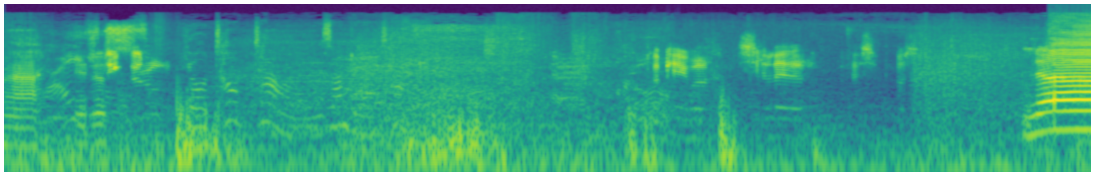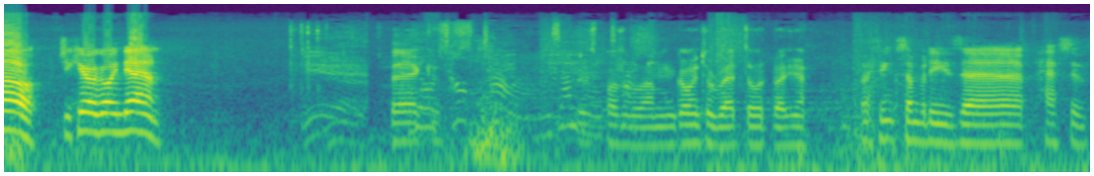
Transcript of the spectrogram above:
Ah, you just. Your top tower is under attack. Okay, well, see you later, I suppose. No! Jakiro going down. Back Your as top tower is under as attack. possible. I'm going to red Dota here. I think somebody's uh, passive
